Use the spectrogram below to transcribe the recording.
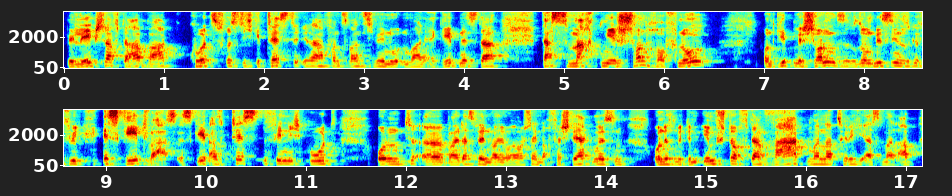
Belegschaft da war kurzfristig getestet, innerhalb von 20 Minuten war ein Ergebnis da. Das macht mir schon Hoffnung und gibt mir schon so ein bisschen das Gefühl, es geht was. Es geht, also testen finde ich gut und äh, weil das werden wir wahrscheinlich noch verstärken müssen. Und das mit dem Impfstoff, da warten wir natürlich erstmal ab,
